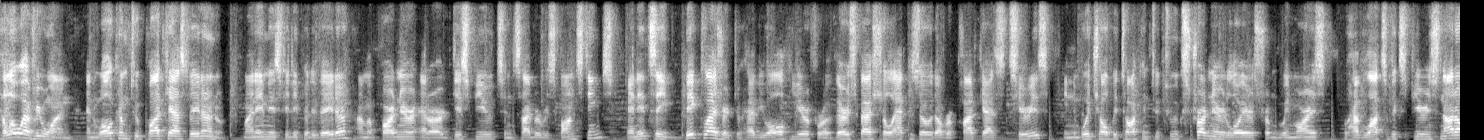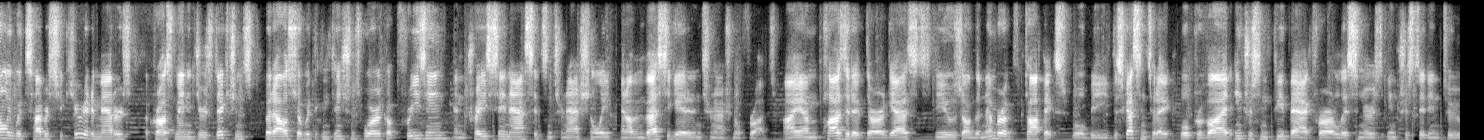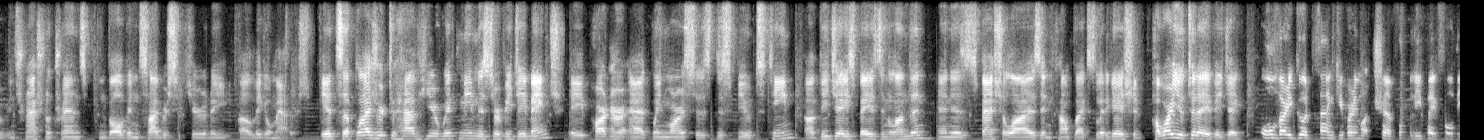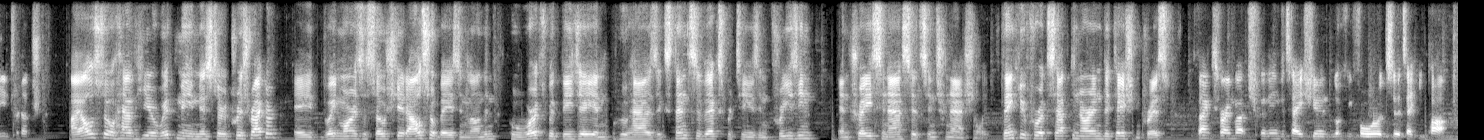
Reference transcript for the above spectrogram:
Hello, everyone, and welcome to Podcast Veirano. My name is Felipe Oliveira. I'm a partner at our disputes and cyber response teams, and it's a big pleasure to have you all here for a very special episode of our podcast series, in which I'll be talking to two extraordinary lawyers from Duane Morris who have lots of experience not only with cybersecurity matters across many jurisdictions, but also with the contentious work of freezing and tracing assets internationally and of investigated international frauds. I am positive that our guests views on the number of topics we'll be discussing today will provide interesting feedback for our listeners interested into international trends involving cybersecurity uh, legal matters. It's a pleasure to have here with me Mr. Vijay Bange, a partner at Duane Morris's disputes team. Uh, Vijay is based in London and is specialized in complex litigation. How are you today, Vijay? All very good. Thank you very much, uh, Felipe, for the introduction. I also have here with me Mr. Chris Recker, a Duane Morris associate, also based in London, who works with Vijay and who has extensive expertise in freezing and tracing assets internationally. Thank you for accepting our invitation, Chris. Thanks very much for the invitation. Looking forward to taking part.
